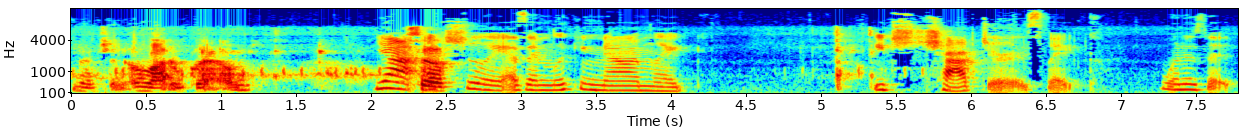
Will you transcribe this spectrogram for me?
mentioned, a lot of ground. Yeah, So- actually, as I'm looking now, I'm like, each chapter is like, what is it?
